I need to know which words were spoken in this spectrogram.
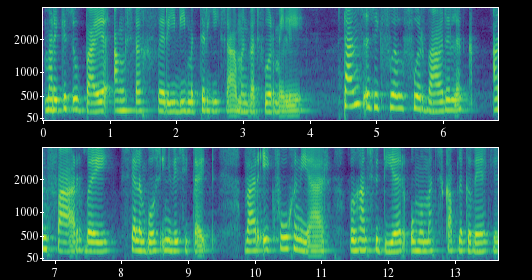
maar ek is ook baie angstig vir hierdie matriekeksamen wat voor my lê. Tans is ek voor, voorwaardelik aanvaar by Stellenbosch Universiteit waar ek volgende jaar wil gaan studeer om 'n maatskaplike werker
